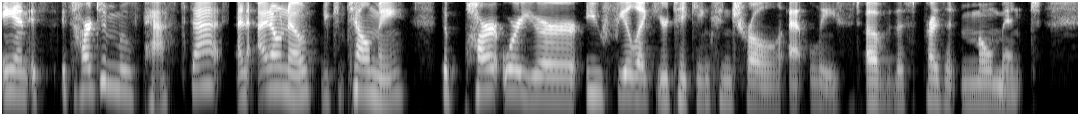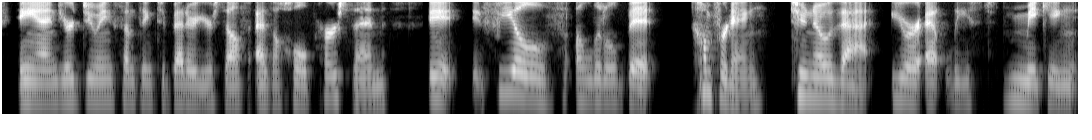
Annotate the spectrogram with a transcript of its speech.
And it's it's hard to move past that. And I don't know, you can tell me the part where you're you feel like you're taking control at least of this present moment and you're doing something to better yourself as a whole person. It it feels a little bit comforting to know that you're at least making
